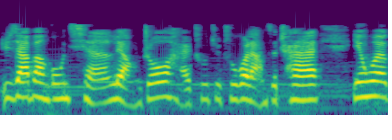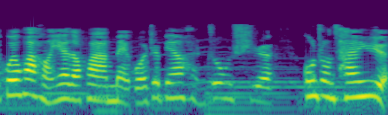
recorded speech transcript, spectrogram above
居家办公前两周还出去出过两次差，因为规划行业的话，美国这边很重视公众参与，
